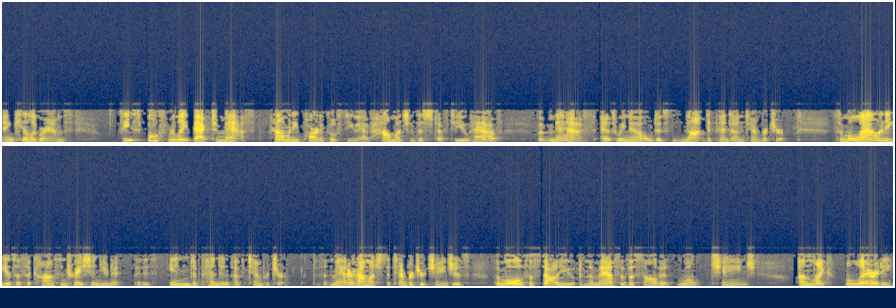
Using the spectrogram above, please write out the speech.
and kilograms, these both relate back to mass. How many particles do you have? How much of this stuff do you have? But mass, as we know, does not depend on temperature. So molality gives us a concentration unit that is independent of temperature. It doesn't matter how much the temperature changes, the moles of solute and the mass of the solvent won't change. Unlike molarity,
